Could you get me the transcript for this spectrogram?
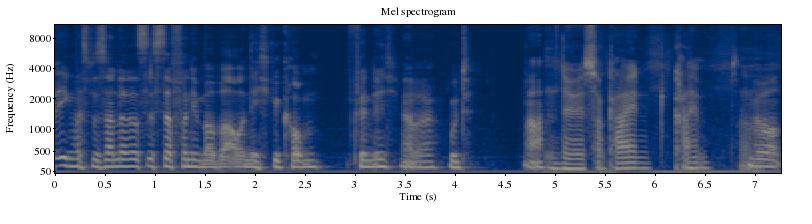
irgendwas Besonderes ist da von ihm aber auch nicht gekommen, finde ich. Aber gut. Ja. Nö, ist von kein, kein. So. Ja,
